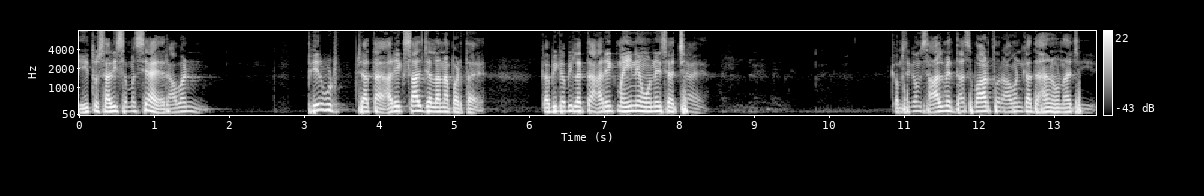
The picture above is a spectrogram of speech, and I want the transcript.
यही तो सारी समस्या है। रावण फिर उठ जाता है, हर एक साल जलाना पड़ता है। कभी कभी लगता है हर एक महीने होने से अच्छा है। कम से कम साल में दस बार तो रावण का दहन होना चाहिए।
